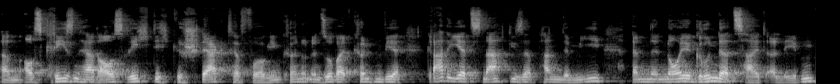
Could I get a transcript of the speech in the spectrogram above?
ähm, aus Krisen heraus richtig gestärkt hervorgehen können. Und insoweit könnten wir gerade jetzt nach dieser Pandemie ähm, eine neue Gründerzeit erleben.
